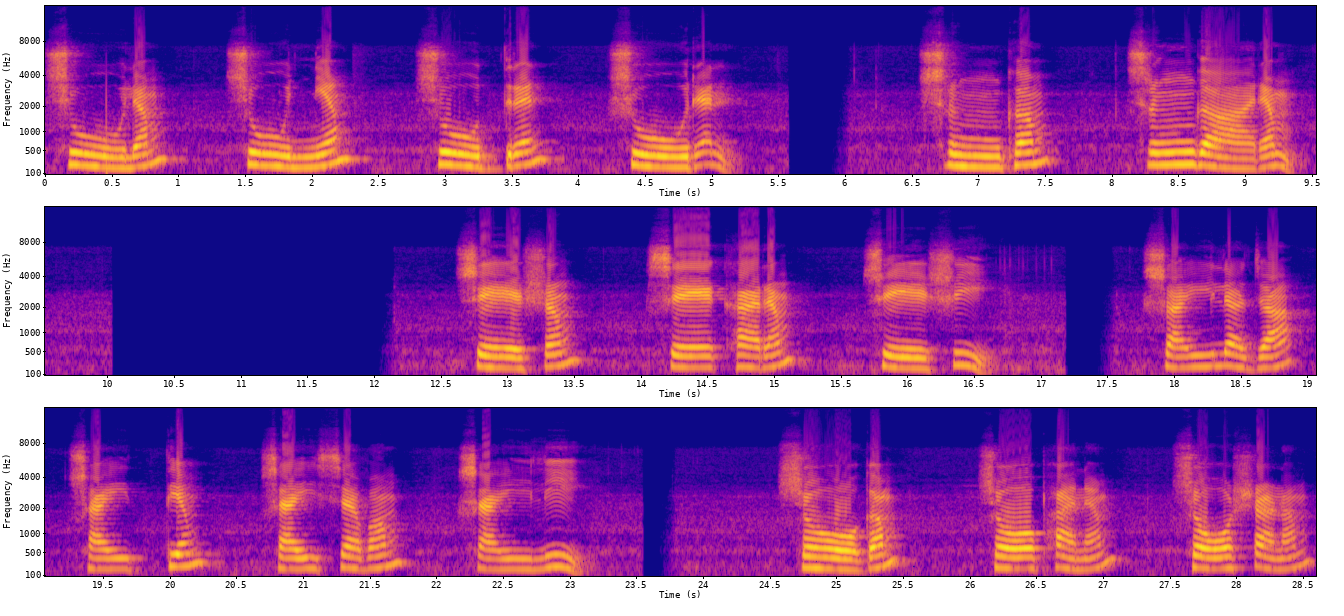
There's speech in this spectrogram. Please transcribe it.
ശൂലം ശൂന്യം ശൂദ്രൻ ശൂരൻ. ശൃംഗം ശൃംഗാരം. ശേഷം ശേഖരം ശേഷി. ശൈലജ ശൈത്യം ശൈശവം ശൈലി. ശോകം ശോഭനം ശോഷണം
